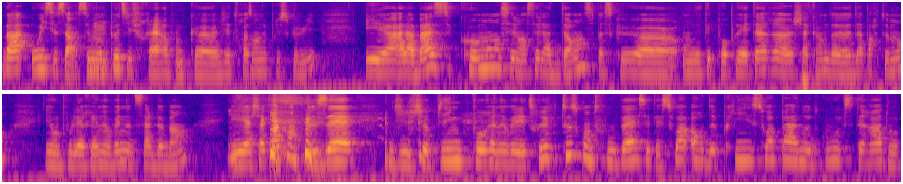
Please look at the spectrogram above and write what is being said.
Bah oui, c'est ça. C'est mon mm. petit frère, donc euh, j'ai trois ans de plus que lui. Et euh, à la base, comment on s'est lancé là-dedans? C'est parce que on était propriétaires chacun d'appartements et on voulait rénover notre salle de bain. Et à chaque fois qu'on faisait du shopping pour rénover les trucs, tout ce qu'on trouvait, c'était soit hors de prix, soit pas à notre goût, etc. Donc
